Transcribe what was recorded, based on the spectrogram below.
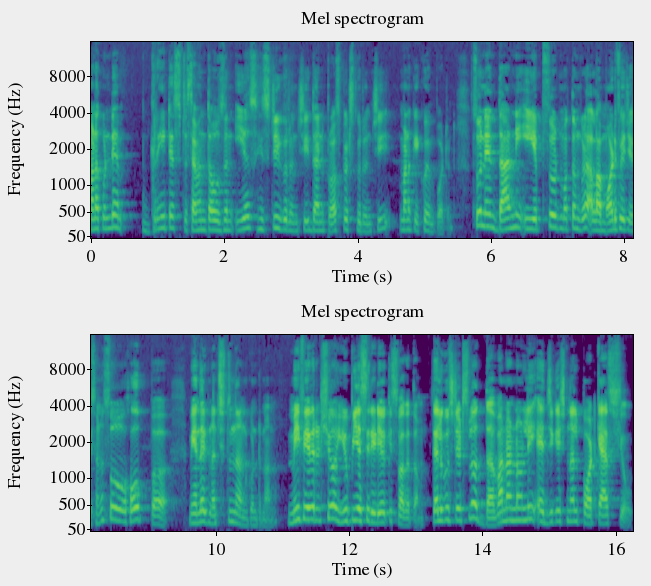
మనకుండే greatest seven thousand years history గురించి దాని ప్రాస్పెక్ట్స్ గురించి మనకు ఎక్కువ ఇంపార్టెంట్ సో నేను దాన్ని ఈ ఎపిసోడ్ మొత్తం కూడా అలా మాడిఫై చేశాను. సో హోప్ మీ అందరికి నచ్చుతుంది అనుకుంటున్నాను. మీ ఫేవరెట్ షో యూపీఎస్సీ రేడియోకి స్వాగతం. తెలుగు స్టేట్స్లో the one and only educational podcast show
